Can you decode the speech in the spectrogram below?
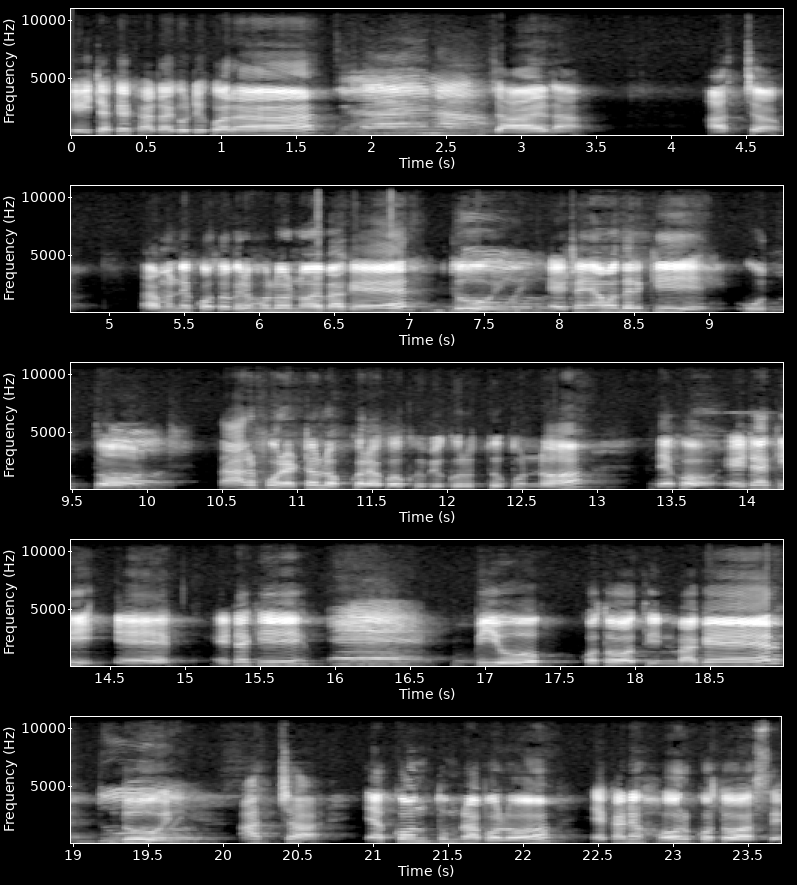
এইটাকে কাটাকুটি করা যায় না। আচ্ছা তার মানে কত বের হলো? নয় ভাগের দুই। এটাই আমাদের কি? উত্তর। তারপর একটা লক্ষ্য রাখো খুবই গুরুত্বপূর্ণ। দেখো এটা কি এক? এটা কি? বিয়োগ কত? তিন ভাগের দুই। আচ্ছা এখন তোমরা বলো এখানে হর কত আছে?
